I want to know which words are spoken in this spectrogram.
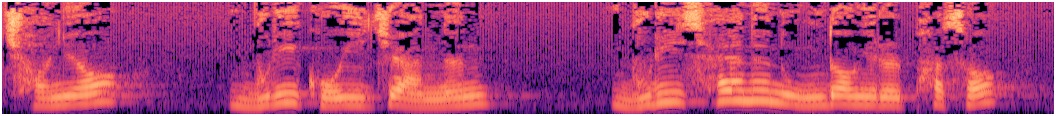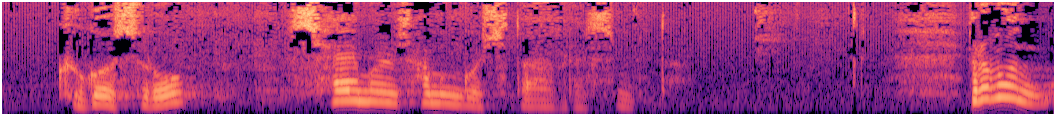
전혀 물이 고이지 않는 물이 새는 웅덩이를 파서 그것으로 샘을 삼은 것이다 그랬습니다. 여러분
